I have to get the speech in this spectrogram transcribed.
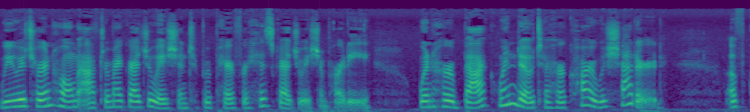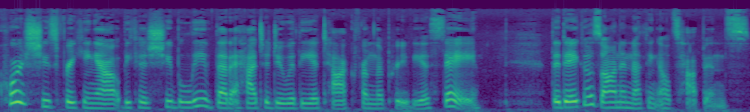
We returned home after my graduation to prepare for his graduation party when her back window to her car was shattered. Of course, she's freaking out because she believed that it had to do with the attack from the previous day. The day goes on and nothing else happens.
